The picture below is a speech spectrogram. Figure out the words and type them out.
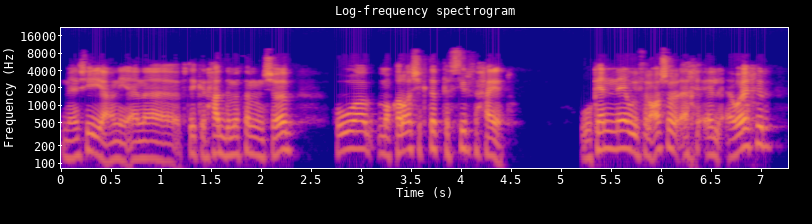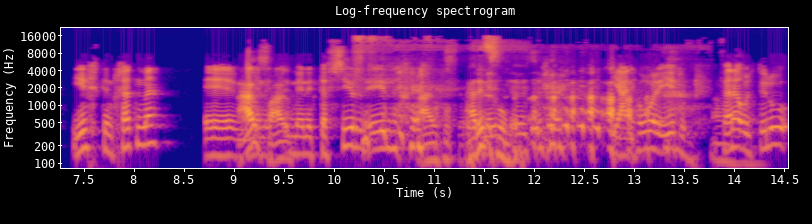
ماشي؟ يعني أنا أفتكر حد مثلا من الشباب هو ما قرأش كتاب تفسير في حياته. وكان ناوي في العشر الأخ... الأواخر يختم ختمة آه، من, عارفه، عارفه. من التفسير إيه عارفهم. يعني هو لقيته فأنا قلت له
